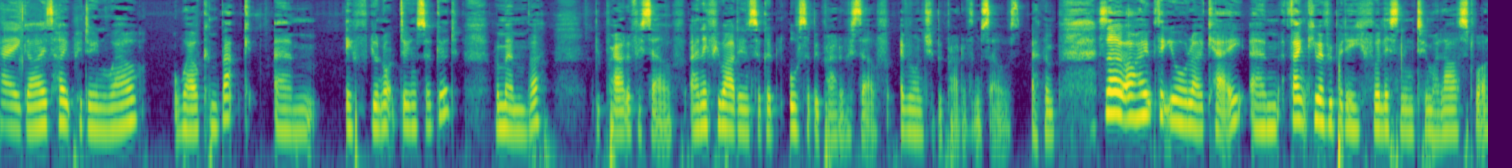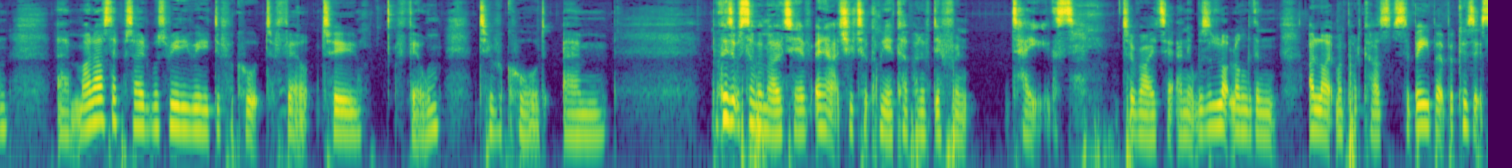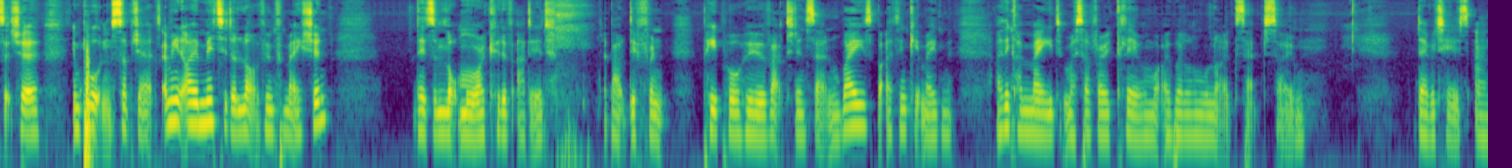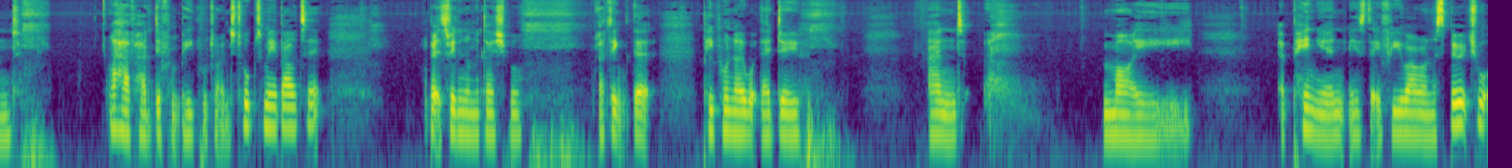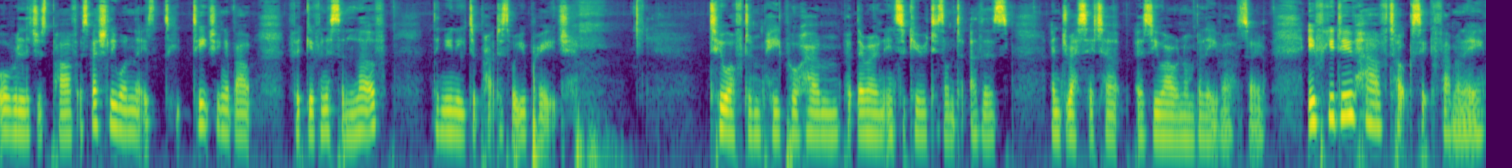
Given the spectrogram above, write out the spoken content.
Hey guys, hope you're doing well. Welcome back. Um, if you're not doing so good, remember, be proud of yourself. And if you are doing so good, also be proud of yourself. Everyone should be proud of themselves. Um, so I hope that you're all okay. Um, thank you everybody for listening to my last one. Um, my last episode was really, really difficult to to film, to record. Because it was so emotive and it actually took me a couple of different takes to write it and it was a lot longer than I like my podcasts to be but because it's such a important subject I mean I omitted a lot of information. There's a lot more I could have added about different people who have acted in certain ways but I think it made me I think I made myself very clear on what I will and will not accept. So there it is and I have had different people trying to talk to me about it, but it's really non negotiable. I think that people know what they do, and my opinion is that if you are on a spiritual or religious path, especially one that is t- teaching about forgiveness and love, then you need to practice what you preach too often people um, put their own insecurities onto others and dress it up as you are a non believer. So, if you do have toxic family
